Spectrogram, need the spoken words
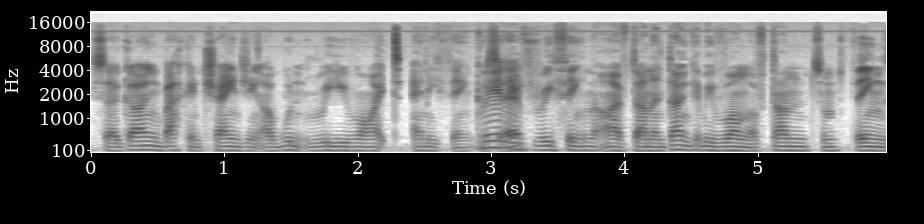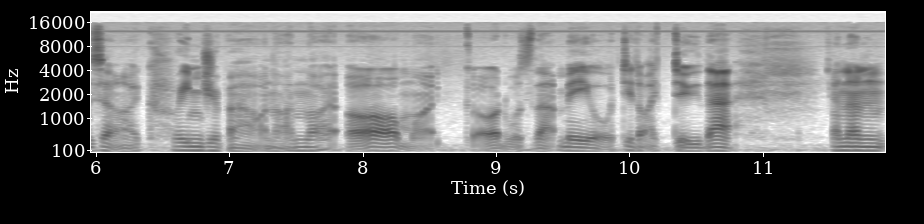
So going back and changing, I wouldn't rewrite anything because Really? everything that I've done, and don't get me wrong, I've done some things that I cringe about, and I'm like, oh my god, was that me or did I do that? And then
